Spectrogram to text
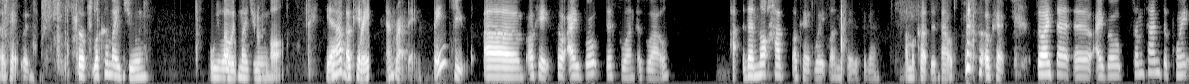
Okay, wait. So look at my June. We love oh, my June. Beautiful. Yeah. okay. Great handwriting. Thank you. Um, okay, so I wrote this one as well. then not have okay, wait, let me say this again. I'm gonna cut this out. okay. So I said uh, I wrote sometimes the point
